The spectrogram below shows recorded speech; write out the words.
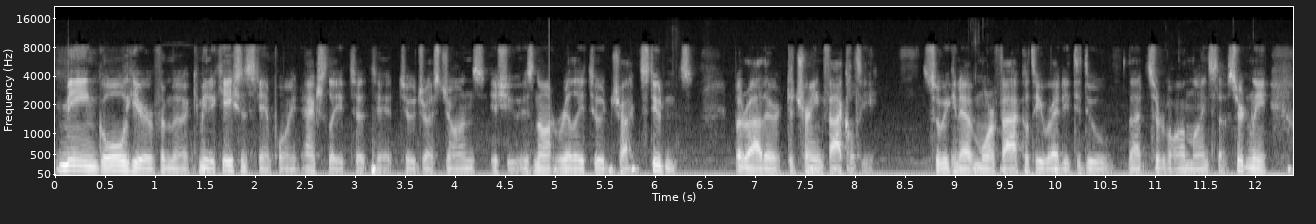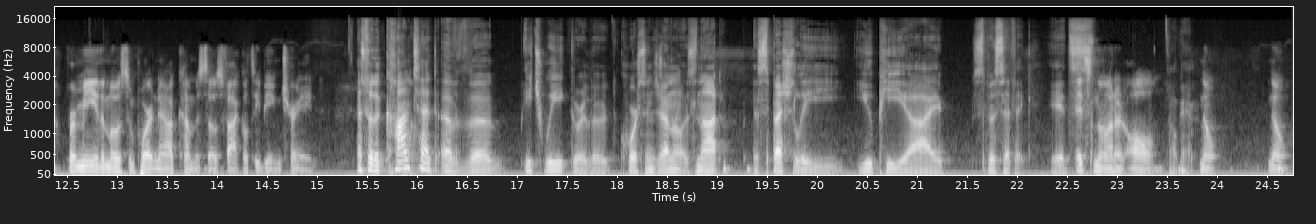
main goal here from a communication standpoint actually to, to, to address john's issue is not really to attract students but rather to train faculty. So we can have more faculty ready to do that sort of online stuff. Certainly for me the most important outcome is those faculty being trained. And so the content of the each week or the course in general is not especially UPEI specific. It's It's not at all. Okay. No, no.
